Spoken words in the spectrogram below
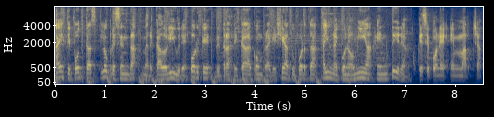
A este podcast lo presenta Mercado Libre, porque detrás de cada compra que llega a tu puerta hay una economía entera que se pone en marcha.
